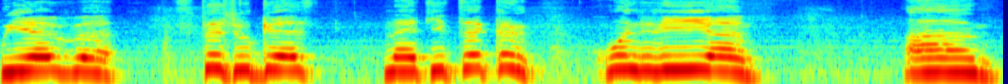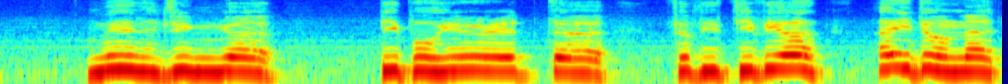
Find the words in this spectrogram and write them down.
we have a special guest, Matthew Tucker, one of the um, um, managing uh, people here at uh, WTBR. How you doing, Matt?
